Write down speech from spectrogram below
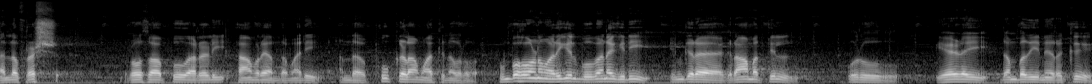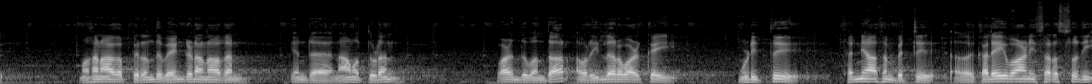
நல்ல ஃப்ரெஷ் ரோசாப்பூ அரளி தாமரை அந்த மாதிரி அந்த பூக்களாக மாற்றினவர் அவர். கும்பகோணம் அருகில் புவனகிரி என்கிற கிராமத்தில் ஒரு ஏழை தம்பதியினருக்கு மகனாக பிறந்து வேங்கடநாதன் என்ற நாமத்துடன் வாழ்ந்து வந்தார். அவர் இல்லற வாழ்க்கை முடித்து சந்நியாசம் பெற்று கலைவாணி சரஸ்வதி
